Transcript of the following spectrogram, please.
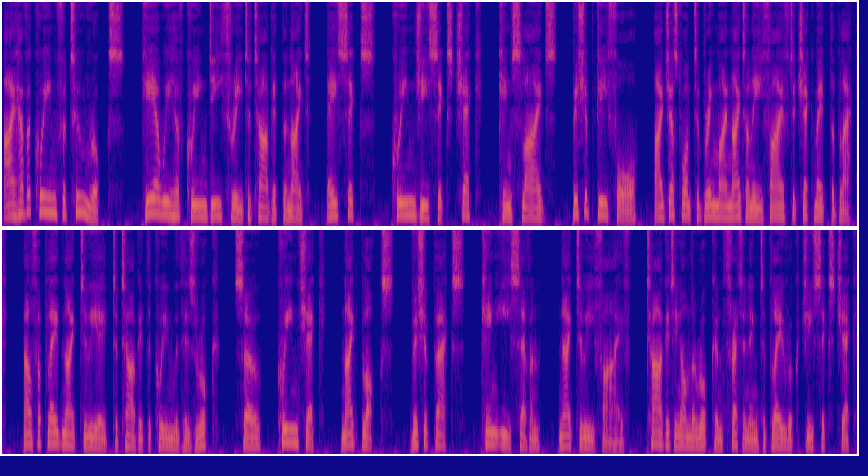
I have a queen for two rooks, here we have queen d3 to target the knight, a6, queen g6 check, king slides, bishop d4, I just want to bring my knight on e5 to checkmate the black, alpha played knight to e8 to target the queen with his rook, so, queen check, knight blocks, bishop backs, king e7, knight to e5, targeting on the rook and threatening to play rook g6 check,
